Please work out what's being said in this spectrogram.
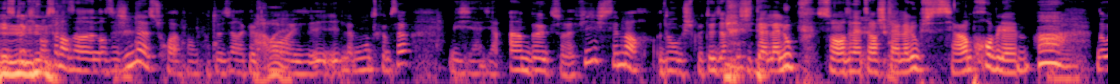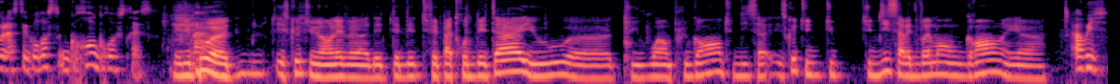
Et surtout qu'ils font ça dans un, dans un gymnase, je crois, enfin, pour te dire à quel Ah point ouais. ils, la montent comme ça. Mais il y, il y a un bug sur la fiche, c'est mort. Donc je peux te dire que j'étais à la loupe sur l'ordinateur, j'étais à la loupe, s'il y a un problème. Ah Donc voilà, c'était gros, gros, gros stress. Et du Bah. coup, euh, est-ce que tu enlèves euh, des, des- tu fais pas trop de détails ou euh, tu vois en plus grand Tu dis ça Est-ce que tu, tu, tu te dis ça va être vraiment grand et euh, Ah oui,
